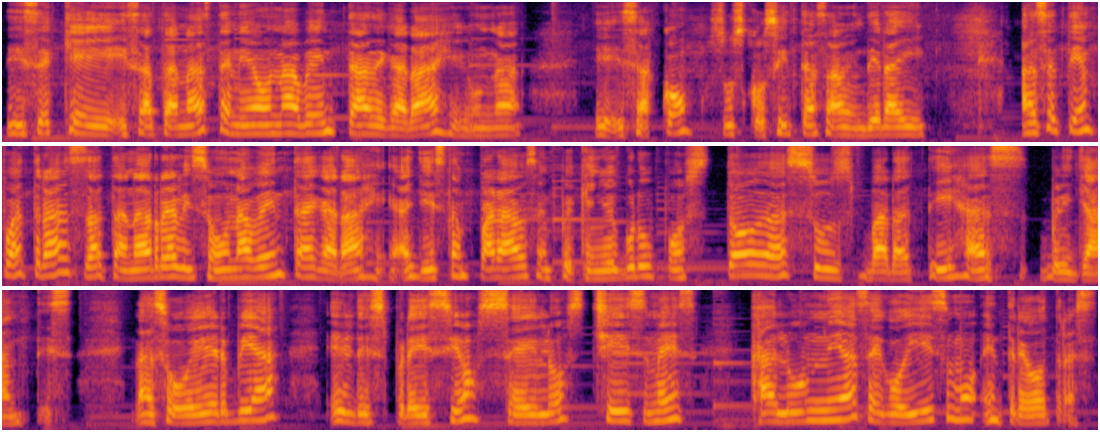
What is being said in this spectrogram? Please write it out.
Dice que Satanás tenía una venta de garaje, una sacó sus cositas a vender ahí. Hace tiempo atrás, Satanás realizó una venta de garaje. Allí están parados en pequeños grupos todas sus baratijas brillantes. La soberbia, el desprecio, celos, chismes, calumnias, egoísmo, entre otras.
